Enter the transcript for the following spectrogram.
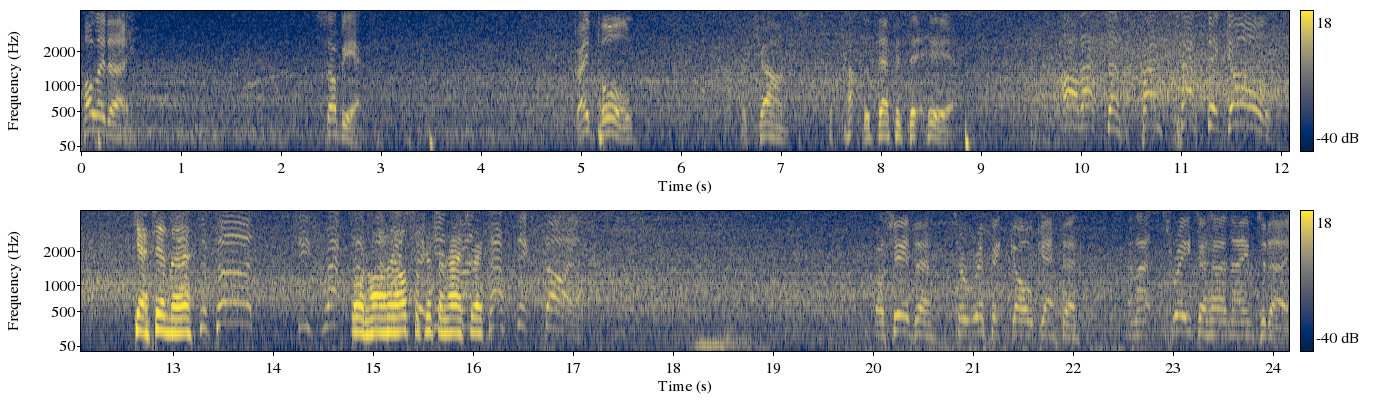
Holiday. Sobiek. Great ball. A chance to cut the deficit here. Oh, that's a fantastic goal! Get in there. To third. She's Lord Harley also gets a hat-trick. Fantastic style. Well, she is a terrific goal-getter, and that's three to her name today.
